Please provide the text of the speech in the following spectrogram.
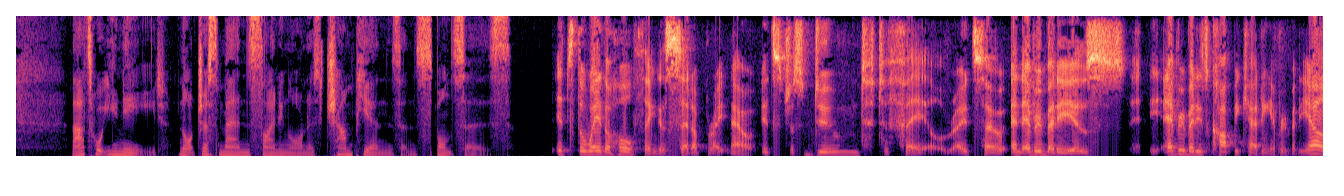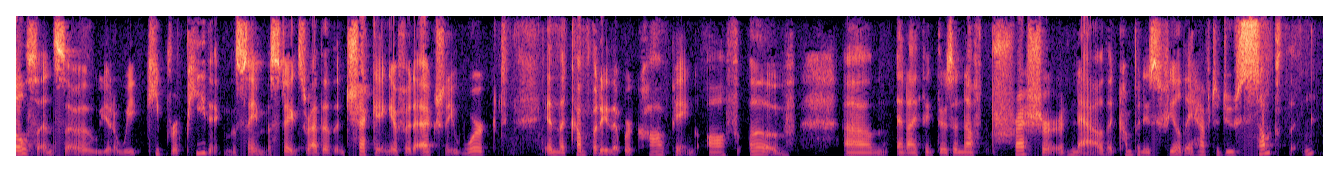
That's what you need, not just men signing on as champions and sponsors it's the way the whole thing is set up right now. It's just doomed to fail, right? So, and everybody is everybody's copycatting everybody else, and so you know we keep repeating the same mistakes rather than checking if it actually worked in the company that we're copying off of. Um, and I think there's enough pressure now that companies feel they have to do something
